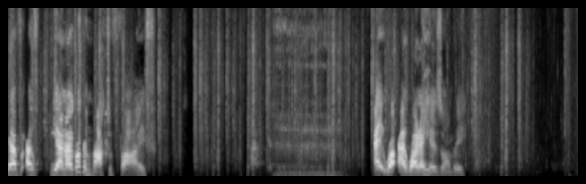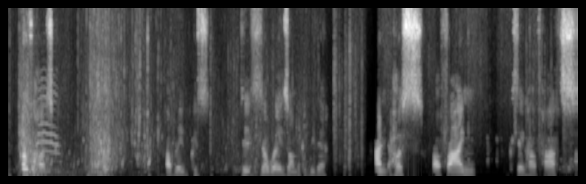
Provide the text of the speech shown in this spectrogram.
Yeah, I've, I've, yeah, and I got the max of five. I, why, I, why did I hear a zombie? Oh, it's a husk. Probably because there's no way a zombie could be there. And husks are fine because they have hats.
